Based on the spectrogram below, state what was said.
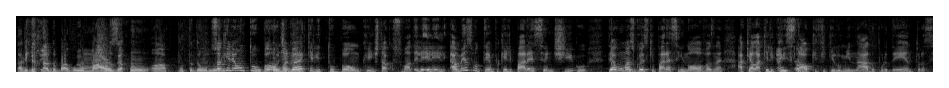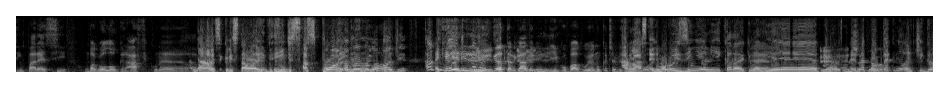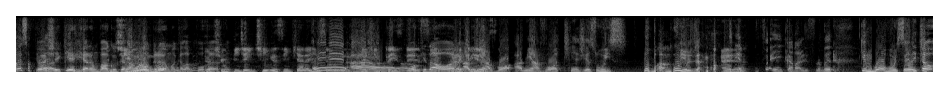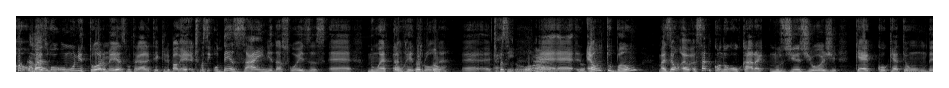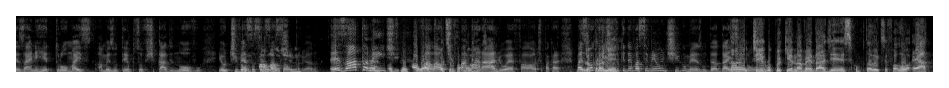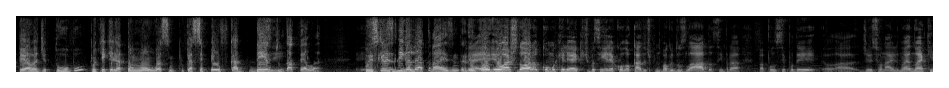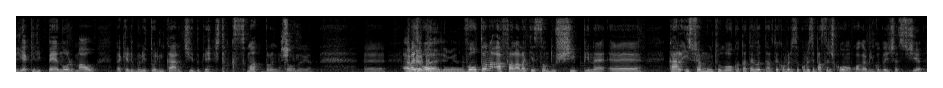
Tá ligado? Sim. O bagulho, o mouse é um, uma puta de um. Só que ele é um tubão, um mas não é aquele tubão que a gente tá acostumado. Ele, ele, ele, ao mesmo tempo que ele parece antigo, tem algumas hum. coisas que parecem novas, né? Aquela, aquele é, cristal então. que fica iluminado por dentro, assim, parece um bagulho holográfico, né? Não, esse cristal aí vende essas porra no, no, lojinha. Ah, é que ele liga, tá ligado? Ele liga o bagulho, eu nunca tinha visto Ah, mas tem uma luzinha ali, cara. Aquilo é. ali é. é pô, isso aí não é tão tecno... antigão essa porra. Eu achei que, que era um bagulho que era um holograma, aquela porra. Eu tinha um pijeitinho, assim, que era isso. É, um ah, 3D. Pô, que assim, da hora. A minha, avó, a minha avó tinha Jesus no bagulho já. É. Isso aí, caralho. Isso é... Que novo, isso aí é Então, tipo mas o, o, monitor mesmo, tá ligado? Ele tem aquele bagulho. É, tipo assim, o design das coisas é, não é tão é, retrô, né? É, é tipo assim, é, é, é um tubão mas é, um, é, Sabe quando o cara, nos dias de hoje, quer, quer ter um, um design retrô, mas ao mesmo tempo sofisticado e novo? Eu tive é essa sensação, Fallout, né? tá ligado? Exatamente! É, Fallout, Fallout pra Fallout. caralho, é, Fallout pra caralho. Mas não, eu acredito mim... que deva ser meio antigo mesmo, da, da Não, é antigo, porque na verdade esse computador que você falou é a tela de tubo. Por que, que ele é tão longo assim? Porque a CPU fica dentro Sim. da tela. Por isso que eles ligam ali atrás, entendeu? É, eu acho da hora como que ele é, que, tipo assim, ele é colocado, tipo, uns bagulho dos lados, assim, pra, pra você poder uh, direcionar ele. Não é, não é aquele, aquele pé normal daquele monitor encardido que a gente tá acostumado brancão, tá ligado? É, é mas, verdade, bom, é verdade. voltando a falar na questão do chip, né, é... Cara, isso é muito louco. Eu tava até, tava até conversando, eu conversei bastante com, com a Gabi quando a gente assistia.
